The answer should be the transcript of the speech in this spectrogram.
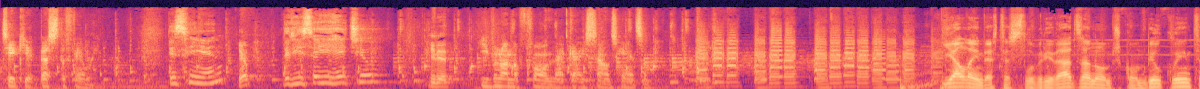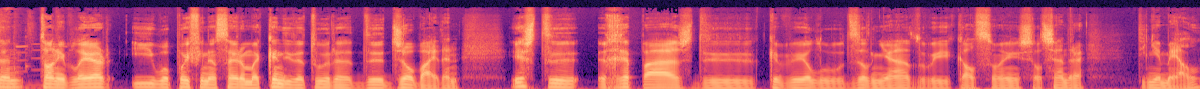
Take it, best of the family. Is he in? Yep. Did he say he hates you? He did. Even on the phone, that guy sounds handsome. E além destas celebridades, há nomes como Bill Clinton, Tony Blair e o apoio financeiro a uma candidatura de Joe Biden. Este rapaz de cabelo desalinhado e calções, Alexandra, tinha mel?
